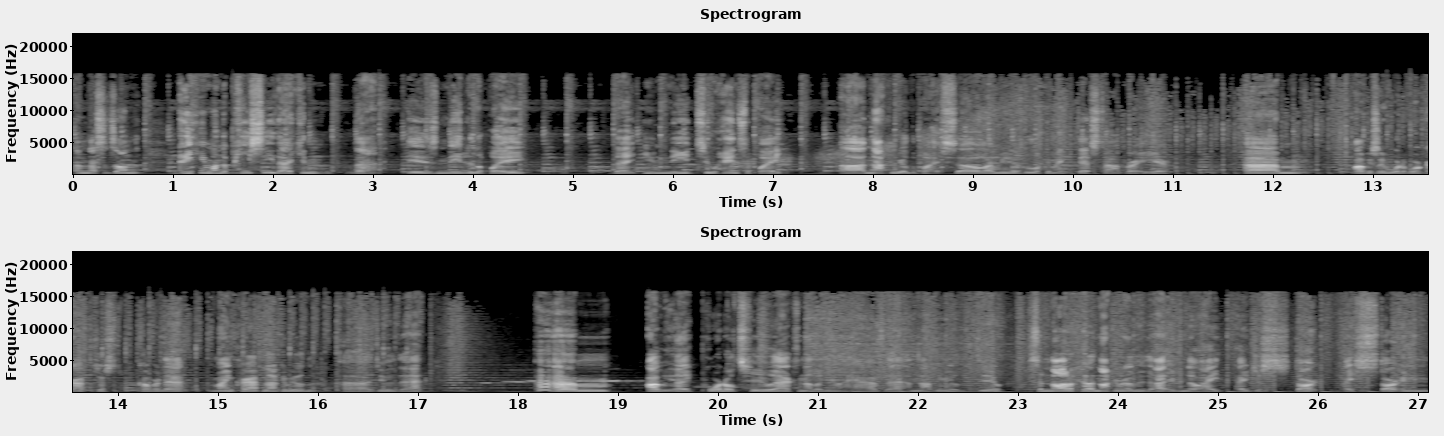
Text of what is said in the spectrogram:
unless it's on any game on the PC that I can that is needed to play that you need two hands to play. Uh, I'm not gonna be able to play. So let me just look at my desktop right here. Um, obviously World of Warcraft just covered that. Minecraft not gonna be able to uh, do that. Um, like Portal 2, that's another game I have that I'm not gonna be able to do. Subnautica, I'm not gonna be able to do that, even though I, I just start I start and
